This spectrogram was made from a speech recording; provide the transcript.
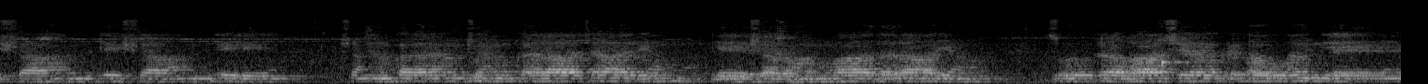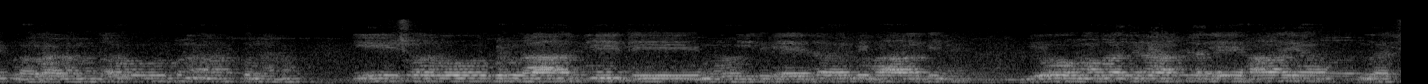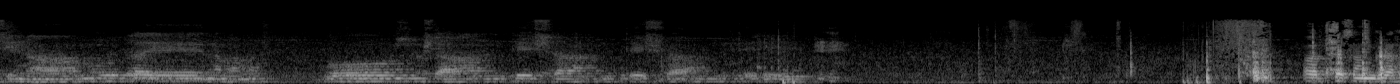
शान्ति शान्ति शान्तिः शङ्करं शङ्कराचार्यं केशवं वादरायणं सूत्रभाष्य कृतौ वंदे भगवन्तौ पुनः पुनः ईश्वरो गुरुराज्ञेति मूर्तिभेदविभागिने व्योमवद्व्याप्तदेहाय दक्षिणामूर्तये नमः ॐ शान्ति शान्ति शान्तिः अर्थ संग्रह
